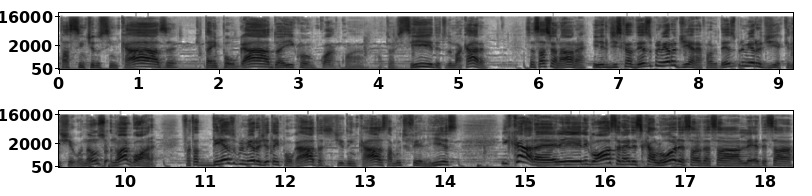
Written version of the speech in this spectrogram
tá se sentindo -se em casa, que tá empolgado aí com, com, a, com, a, com a torcida e tudo mais. Cara, sensacional, né? E ele disse que tá desde o primeiro dia, né? Falou desde o primeiro dia que ele chegou, não, não agora. Falou tá desde o primeiro dia, tá empolgado, tá sentindo em casa, tá muito feliz. E, cara, ele, ele gosta, né, desse calor, dessa, dessa, dessa,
